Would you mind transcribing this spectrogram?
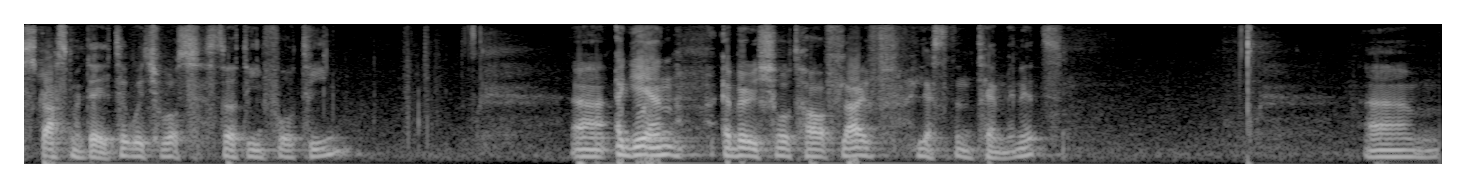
Strassman data, which was 13, 14. Uh, again, a very short half-life, less than 10 minutes. Um,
